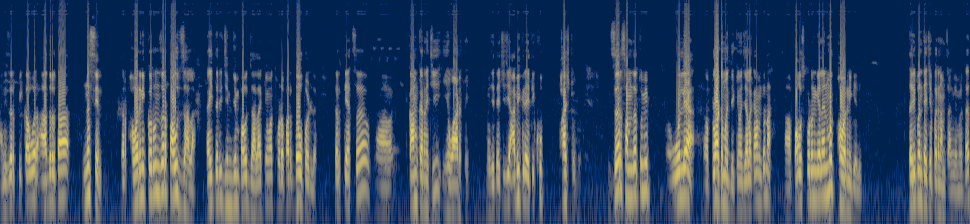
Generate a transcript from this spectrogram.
आणि जर पिकावर आर्द्रता नसेल तर फवारणी करून जर पाऊस झाला काहीतरी झिमझिम पाऊस झाला किंवा थोडंफार दव पडलं तर त्याचं काम करण्याची हे वाढते. म्हणजे त्याची जी अभिक्रिया आहे ती खूप फास्ट होते. जर समजा तुम्ही ओल्या प्लॉटमध्ये किंवा ज्याला काय म्हणतो ना पाऊस पडून गेला आणि मग फवारणी केली तरी पण त्याचे परिणाम चांगले मिळतात.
